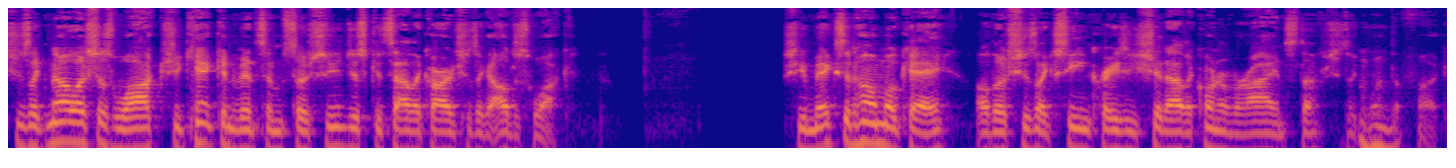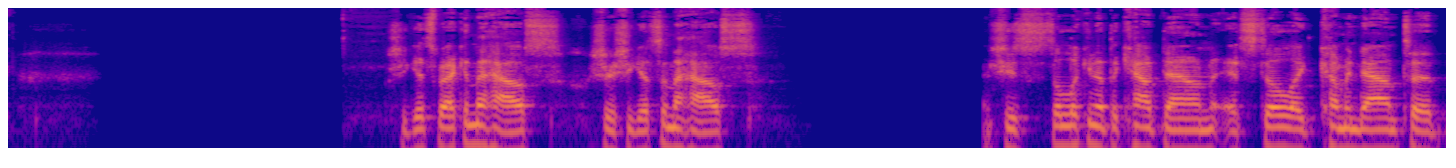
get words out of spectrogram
She's like, no, let's just walk. She can't convince him, so she just gets out of the car and she's like, I'll just walk. She makes it home okay, although she's like seeing crazy shit out of the corner of her eye and stuff. She's like, what Mhm. the fuck? She gets back in the house. Sure, she gets in the house. And she's still looking at the countdown. It's still like coming down to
